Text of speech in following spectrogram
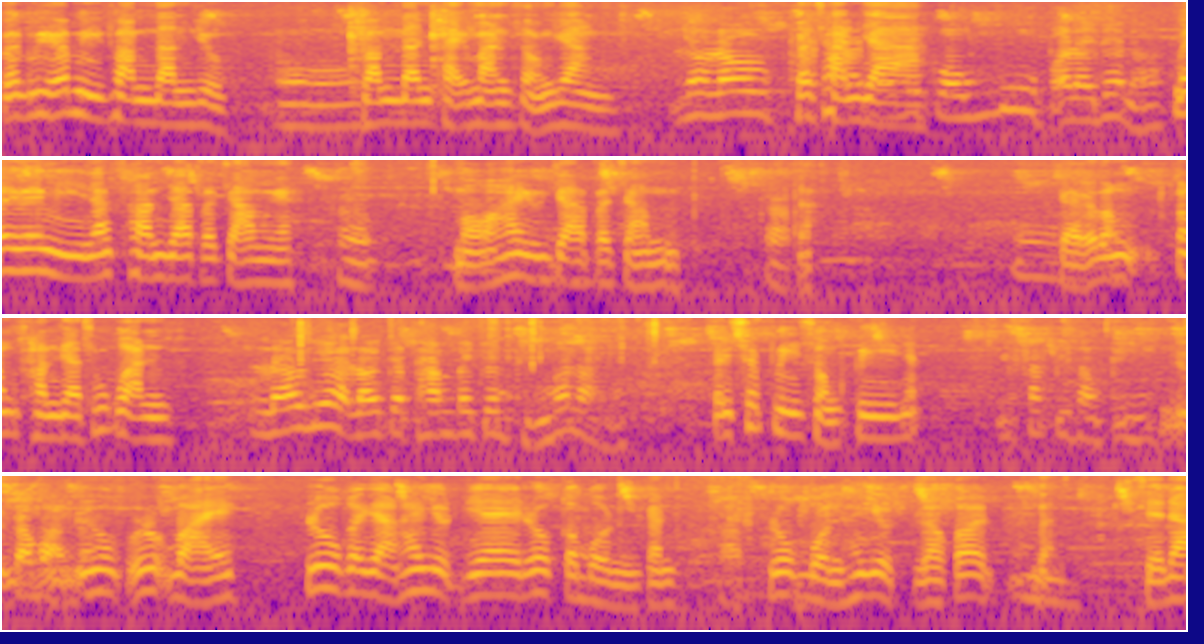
บางทีก็มีความดันอยู่อ๋อความดันไขมันสองอย่าง แล้วแล้วก็ทานยา ไม่กลัววูบอะไรด้วยเหรอไม่ไม่มีนะทานยาประจำไงครับหมอให้ยาประจำครับจ้ะแต่ก็ต้องต้องทานยาทุกวัน แล้วเนี่ยเราจะทำไปจนถึงเมื่อไหร่ ไปสักปีสองปีเนี่ยอีกสักปีสองปีจะไหวไหม ลูกลูกไหว ลูกก็อยากให้หยุดแย่ลูกก็บ่นกัน ครับ ลูกบ่นให้หยุดเราก็แบบเสียด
